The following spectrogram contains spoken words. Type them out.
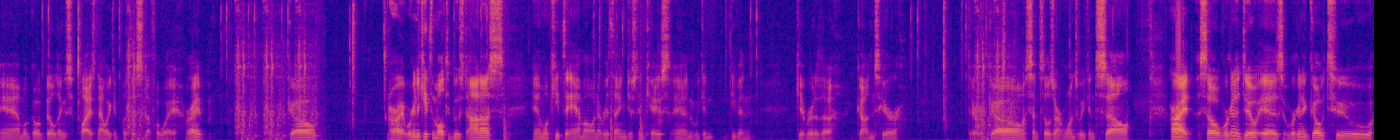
and we'll go building supplies. Now we can put this stuff away, right? Go. All right, we're to keep the multi-boost on us, and we'll keep the ammo and everything just in case, and we can even get rid of the guns here. There we go, since those aren't ones we can sell. All right, so what we're going to do is we're going to go to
